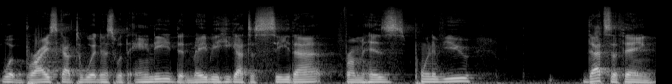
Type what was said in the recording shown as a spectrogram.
what Bryce got to witness with Andy, that maybe he got to see that from his point of view. That's the thing.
